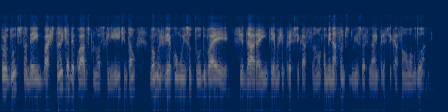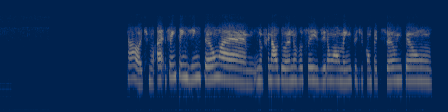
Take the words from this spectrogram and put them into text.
produtos também bastante adequados para o nosso cliente, então vamos ver como isso tudo vai se dar aí em termos de precificação, a combinação de tudo isso vai se dar em precificação ao longo do ano. Tá ótimo. É, se eu entendi, então, é, no final do ano vocês viram um aumento de competição, então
